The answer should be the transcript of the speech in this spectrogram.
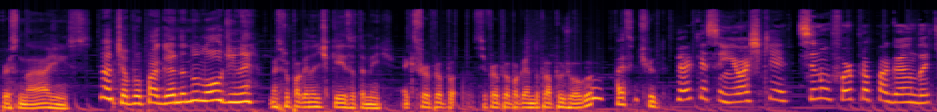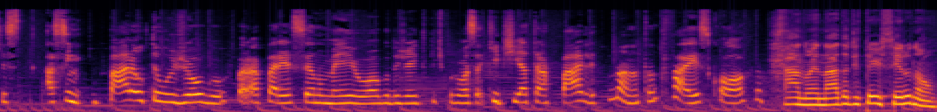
personagens. Não, tinha propaganda no loading, né? Mas propaganda de que exatamente? É que se for, se for propaganda do próprio jogo, faz sentido. Pior que assim, eu acho que se não for propaganda que, assim, para o teu jogo para aparecer no meio ou algo do jeito que, tipo, que você, que te atrapalhe, mano, tanto faz, coloca. Ah, não é nada de terceiro, não.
